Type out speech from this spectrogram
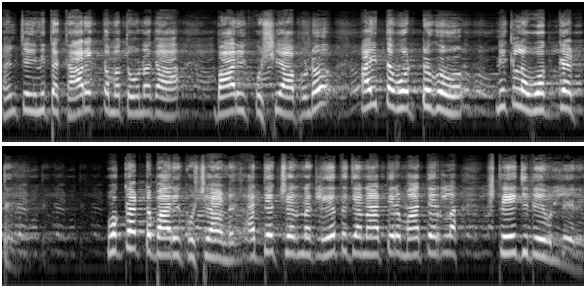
ಅಂಚೆ ಇನ್ನಿತ ಕಾರ್ಯಕ್ರಮ ತೂನಗ ಭಾರಿ ಖುಷಿ ಆಪುಂಡು, ಐತ ಒಟ್ಟುಗು ನಿಕ್ಲ ಒಗ್ಗಟ್ಟು. ಒಗ್ಗಟ್ಟು ಭಾರಿ ಖುಷಿ ಆಂಡ್ ಅಧ್ಯಕ್ಷರನಕ್ಲು ಏತ ಜನ ಆತಿರ ಮಾತಿರಲ್ಲ ಸ್ಟೇಜ್ ಡೇ ಉಳ್ಳೇರು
